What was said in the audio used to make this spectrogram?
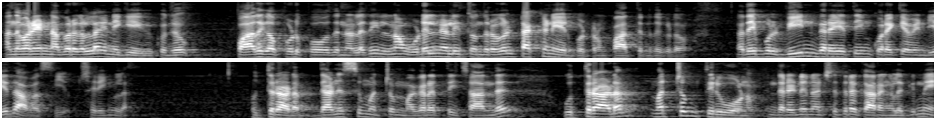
அந்த மாதிரியான நபர்கள்லாம் இன்றைக்கி கொஞ்சம் பாதுகாப்போடு போவது நல்லது. இல்லைனா உடல்நிலை தொந்தரவுகள் டக்குன்னு ஏற்பட்டுரும் பார்த்துருந்துக்கிடும் அதே போல் வீண் விரயத்தையும் குறைக்க வேண்டியது அவசியம். சரிங்களா? உத்திராடம் தனுசு மற்றும் மகரத்தை சார்ந்த உத்திராடம் மற்றும் திருவோணம். இந்த ரெண்டு நட்சத்திரக்காரங்களுக்குமே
